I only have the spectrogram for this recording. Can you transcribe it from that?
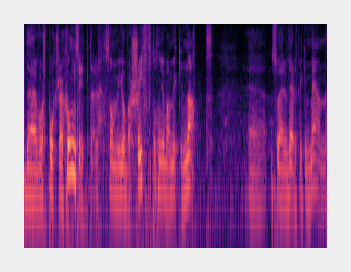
där vår sportredaktion sitter, som jobbar skift och som jobbar mycket natt, eh, så är det väldigt mycket män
